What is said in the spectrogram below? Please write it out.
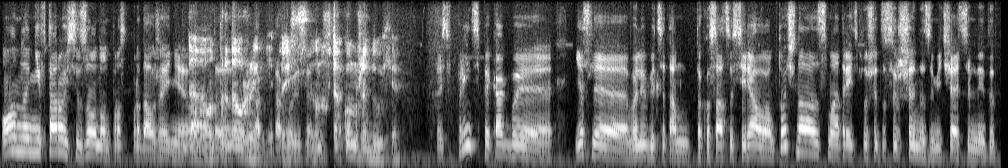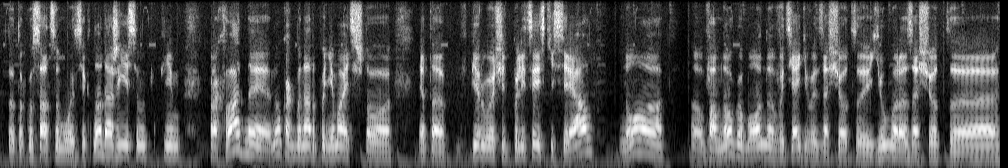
Он не второй сезон, он просто продолжение. Да, он, он продолжение, так, то есть же. он в таком же духе. То есть, в принципе, как бы, если вы любите там Токусацу сериал, вам точно надо смотреть, потому что это совершенно замечательный Токусацу мультик. Но даже если вы к ним прохладные, ну, как бы надо понимать, что это в первую очередь полицейский сериал, но э, во многом он вытягивает за счет юмора, за счет э,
